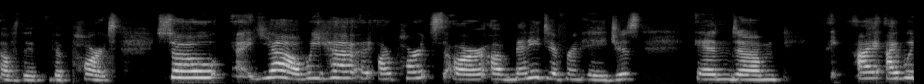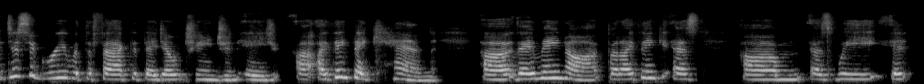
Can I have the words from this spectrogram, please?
of the, the parts. So uh, yeah, we have, our parts are of many different ages. And um, I, I would disagree with the fact that they don't change in age. Uh, I think they can. Uh, they may not, but I think as um, as we it,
